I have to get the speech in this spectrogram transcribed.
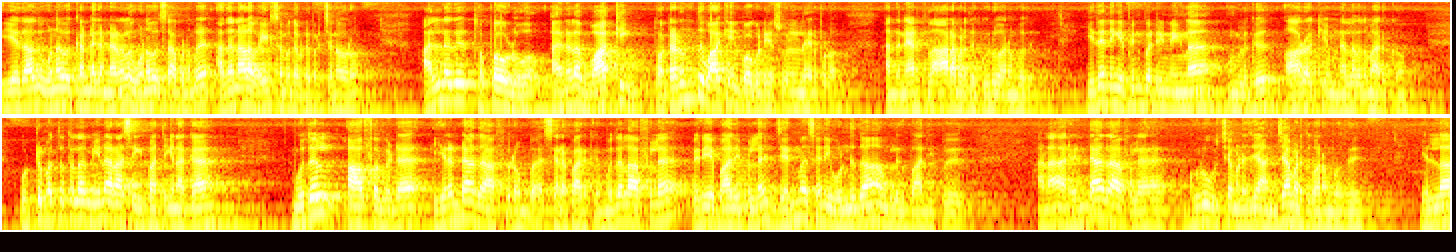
ஏதாவது உணவு கண்ட கண்டனால உணவு சாப்பிடும்போது அதனால் வயிறு சம்மந்தப்பட்ட பிரச்சனை வரும். அல்லது தொப்பை விடுவோம். அதனால் வாக்கிங் தொடர்ந்து வாக்கிங் போகக்கூடிய சூழ்நிலை ஏற்படும். அந்த நேரத்தில் ஆறாம் இடத்துக்கு குரு வரும்போது. இதை நீங்கள் பின்பற்றினீங்கன்னா உங்களுக்கு ஆரோக்கியம் நல்ல விதமாக இருக்கும். ஒட்டுமொத்தத்தில் மீனராசிக்கு பார்த்தீங்கன்னாக்கா முதல் ஆஃபை விட இரண்டாவது ஆஃப் ரொம்ப சிறப்பாக இருக்குது முதல் ஆஃபில் பெரிய பாதிப்பு இல்லை. ஜென்ம சனி ஒன்று தான் உங்களுக்கு பாதிப்பு. ஆனால் ரெண்டாவது ஆஃபில் குரு உச்சமடைஞ்சு அஞ்சாம் இடத்துக்கு வரும்போது எல்லா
